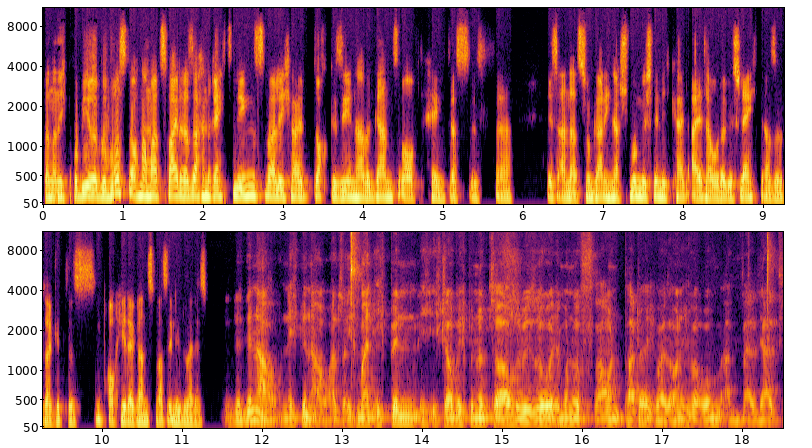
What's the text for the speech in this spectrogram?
sondern ich probiere bewusst auch nochmal zwei, drei Sachen rechts, links, weil ich halt doch gesehen habe ganz oft, hey, das ist äh, ist anders. Schon gar nicht nach Schwunggeschwindigkeit, Alter oder Geschlecht. Also da gibt es, braucht jeder ganz was Individuelles. Genau, nicht genau. Also ich meine, ich bin, ich, ich glaube, ich benutze auch sowieso immer nur Frauenputter. Ich weiß auch nicht warum, weil die halt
